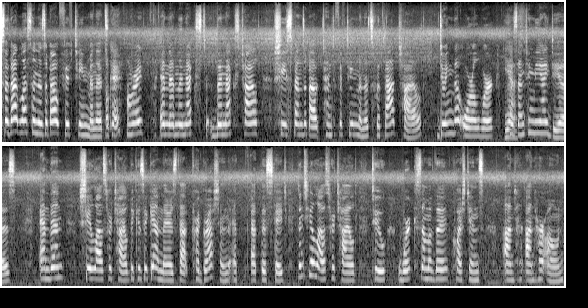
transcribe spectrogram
So that lesson is about 15 minutes. Okay. All right. And then the next the next child, she spends about 10 to 15 minutes with that child doing the oral work, yes. presenting the ideas, and then she allows her child because again there's that progression at, at this stage then she allows her child to work some of the questions on on her own.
